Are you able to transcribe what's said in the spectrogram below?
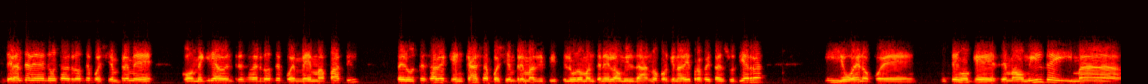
Delante de, de, un sacerdote, pues siempre me, como me he criado entre sacerdotes, pues me es más fácil pero usted sabe que en casa pues siempre es más difícil uno mantener la humildad, ¿no? Porque nadie profeta en su tierra y bueno, pues tengo que ser más humilde y más,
